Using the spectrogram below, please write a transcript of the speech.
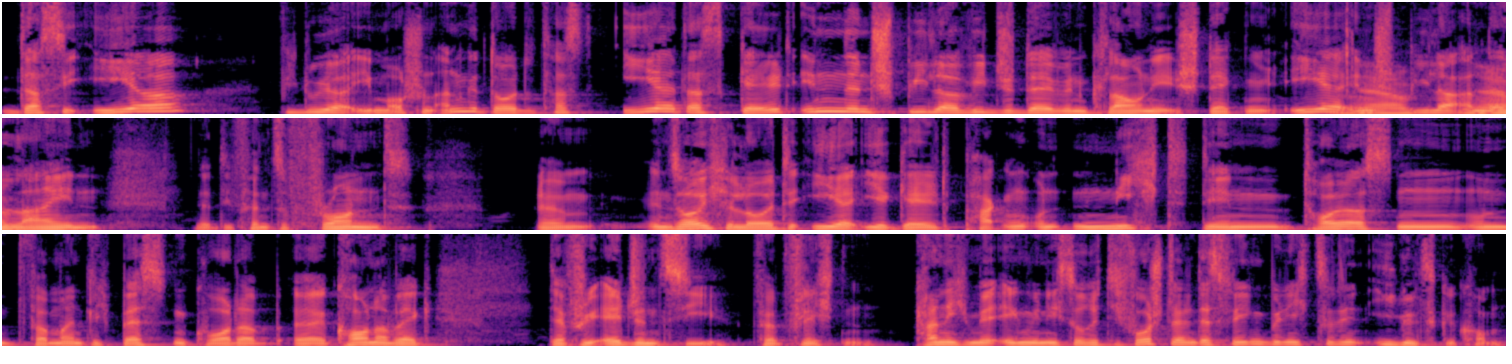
dass sie eher wie du ja eben auch schon angedeutet hast, eher das Geld in den Spieler wie Jadavion Clowney stecken, eher in ja, Spieler an ja. der Line, der Defensive Front, ähm, in solche Leute eher ihr Geld packen und nicht den teuersten und vermeintlich besten Quarter, äh, Cornerback der Free Agency verpflichten. Kann ich mir irgendwie nicht so richtig vorstellen, deswegen bin ich zu den Eagles gekommen.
